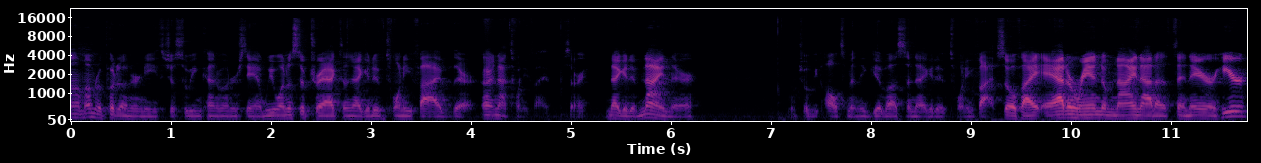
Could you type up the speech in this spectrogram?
um, I'm going to put it underneath just so we can kind of understand. We want to subtract the negative 25 there. Uh, not 25, sorry. Negative 9 there, which will ultimately give us a negative 25. So if I add a random 9 out of thin air here,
